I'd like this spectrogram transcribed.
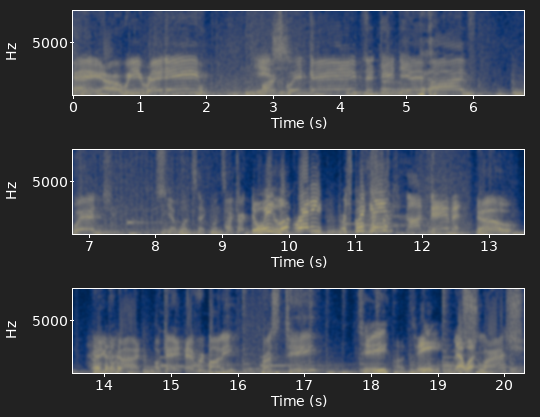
Okay, are we ready for Squid Games in GTA 5? With Yeah, one sec, one sec. Do we look ready for Squid Games? God damn it! No. No, you do not. Okay, everybody, press T T. Uh, T. Now what? slash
